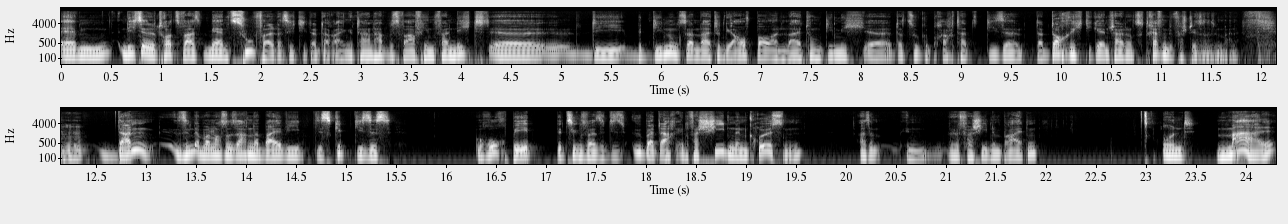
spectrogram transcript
Ähm, nichtsdestotrotz war es mehr ein Zufall, dass ich die dann da reingetan habe. Es war auf jeden Fall nicht äh, die Bedienungsanleitung, die Aufbauanleitung, die mich äh, dazu gebracht hat, diese dann doch richtige Entscheidung zu treffen. Du verstehst, was ich meine. Dann sind aber noch so Sachen dabei, wie es gibt dieses Hochbeet beziehungsweise dieses Überdach in verschiedenen Größen, also in verschiedenen Breiten. Und mal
